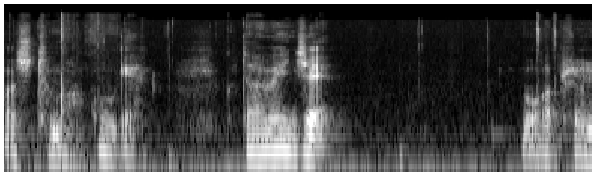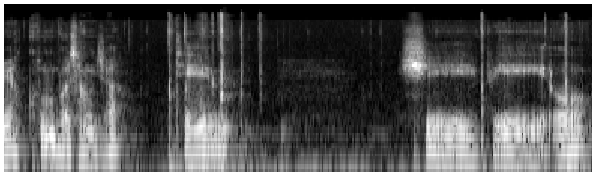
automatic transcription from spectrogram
커스터머 고객. 그 다음에 이제 뭐가 필요하냐? 콤보 상자. 팀 CBO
